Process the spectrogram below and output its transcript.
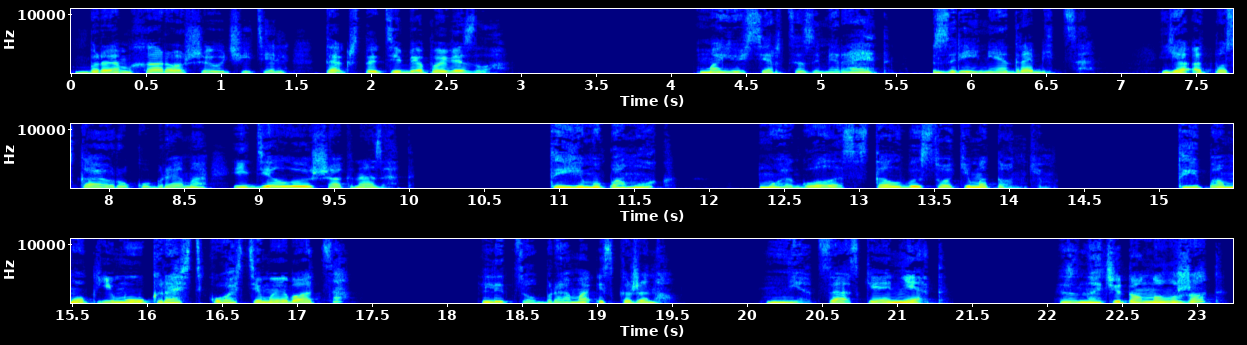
Брэм хороший учитель, так что тебе повезло». Моё сердце замирает, зрение дробится. Я отпускаю руку Брэма и делаю шаг назад. «Ты ему помог?» Мой голос стал высоким и тонким. «Ты помог ему украсть кости моего отца?» Лицо Брэма искажено. «Нет, Саския, нет!» «Значит, он лжет?»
